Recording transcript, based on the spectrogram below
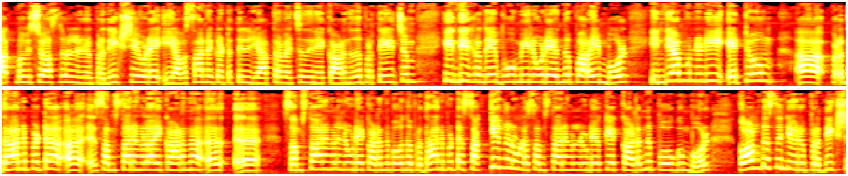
ആത്മവിശ്വാസത്തിലുള്ള ഒരു പ്രതീക്ഷയോടെ ഈ അവസാന ഘട്ടത്തിൽ യാത്ര വെച്ചതിനെ കാണുന്നത്. പ്രത്യേകിച്ചും ഹിന്ദി ഹൃദയഭൂമിയിലൂടെ എന്ന് പറയുമ്പോൾ ഇന്ത്യ മുന്നണി ഏറ്റവും പ്രധാനപ്പെട്ട സംസ്ഥാനങ്ങളായി കാണുന്ന സംസ്ഥാനങ്ങളിലൂടെ കടന്നു പോകുന്ന പ്രധാനപ്പെട്ട സഖ്യങ്ങളുള്ള സംസ്ഥാനങ്ങളിലൂടെയൊക്കെ കടന്നു പോകുമ്പോൾ കോൺഗ്രസിന്റെ ഒരു പ്രതീക്ഷ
